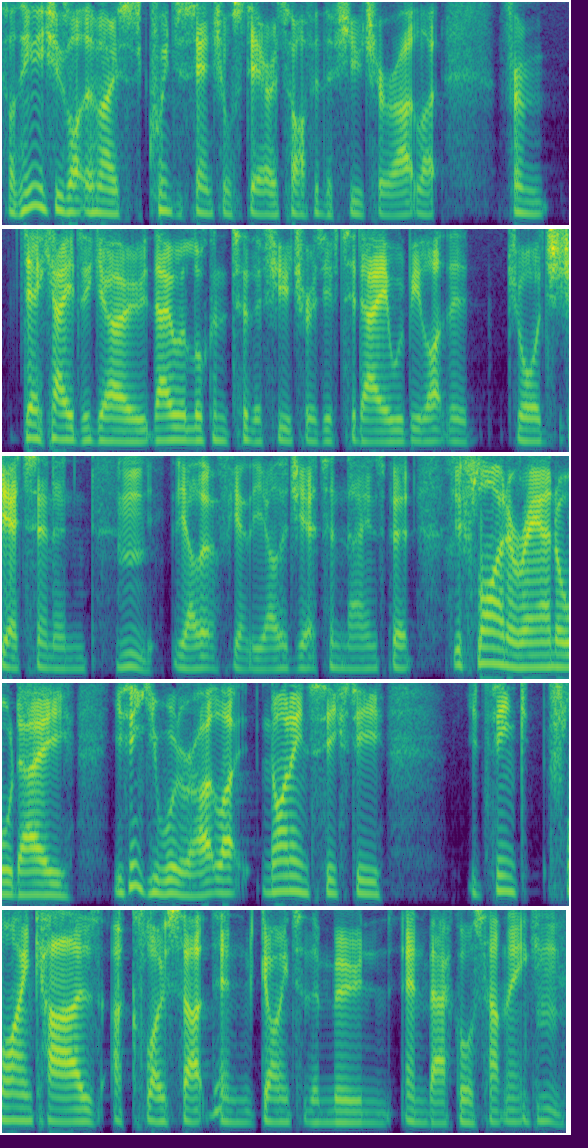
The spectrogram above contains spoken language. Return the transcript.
So I think this is like the most quintessential stereotype of the future, right? Like from decades ago, they were looking to the future as if today would be like the George Jetson and mm. the other, I forget the other Jetson names, but you're flying around all day. You think you would, right? Like 1960, you'd think flying cars are closer than going to the moon and back or something. Mm.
